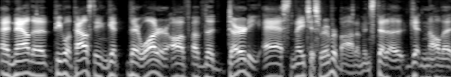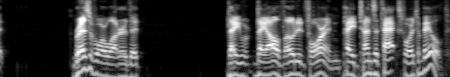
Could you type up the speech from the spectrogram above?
And now the people of Palestine get their water off of the dirty ass Neches River bottom instead of getting all that reservoir water that they they all voted for and paid tons of tax for it to build.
